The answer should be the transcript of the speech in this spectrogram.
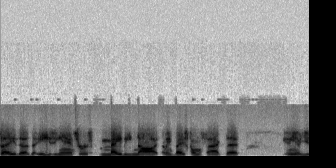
say the the easy answer is maybe not. I mean, based on the fact that you know you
